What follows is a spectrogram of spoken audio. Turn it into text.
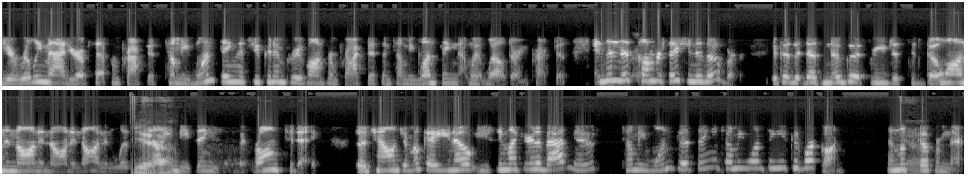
you're really mad, you're upset from practice. Tell me one thing that you can improve on from practice and tell me one thing that went well during practice. And then this right. conversation is over because it does no good for you just to go on and on and on and on and list yeah. 90 things that went wrong today. So challenge them, okay, you know, you seem like you're in a bad mood. Tell me one good thing and tell me one thing you could work on. And let's yeah. go from there.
